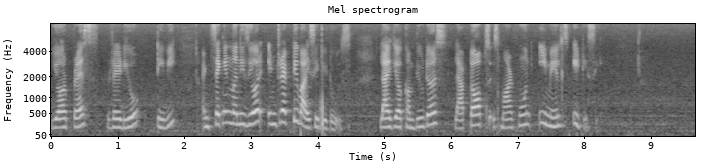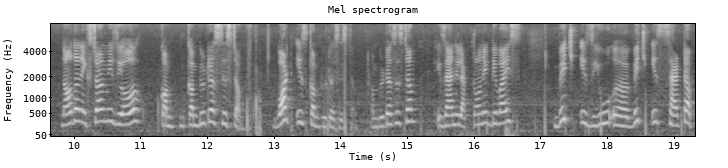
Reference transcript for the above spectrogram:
your press, radio, TV. And second one is your interactive ICT tools like your computers, laptops, smartphone, emails, etc. Now the next term is your com- computer system. What is computer system? Computer system is an electronic device which is you uh, which is set up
